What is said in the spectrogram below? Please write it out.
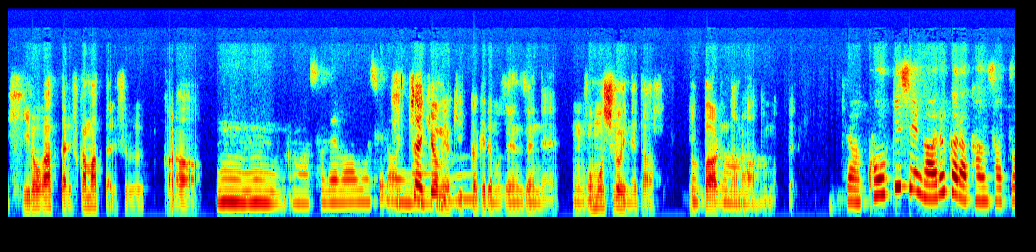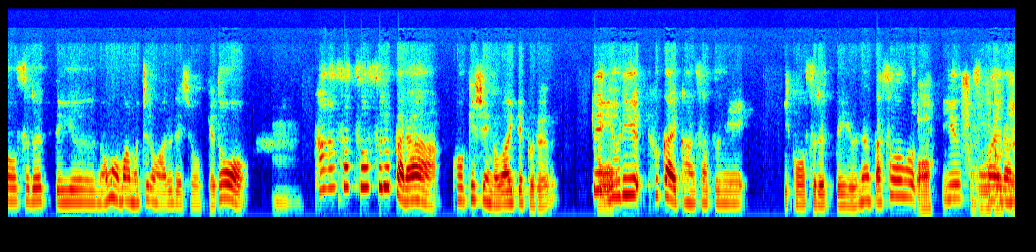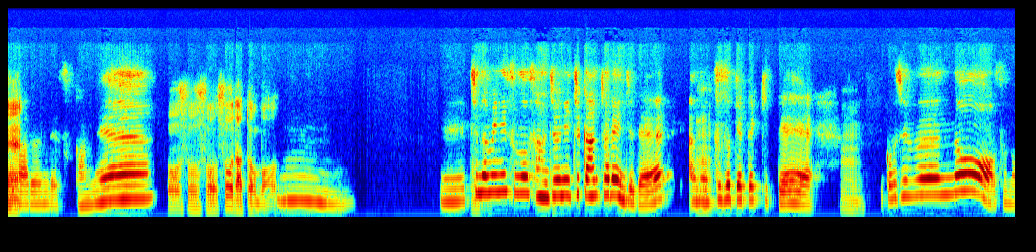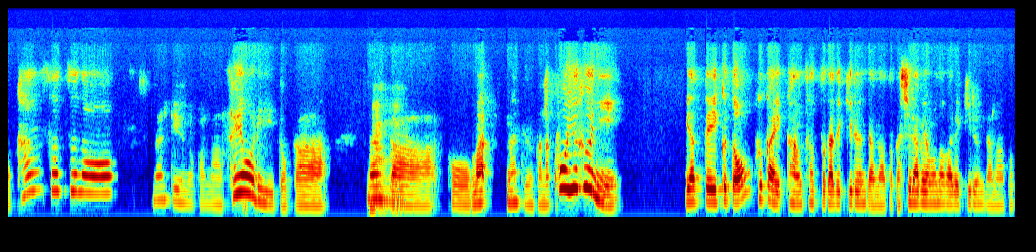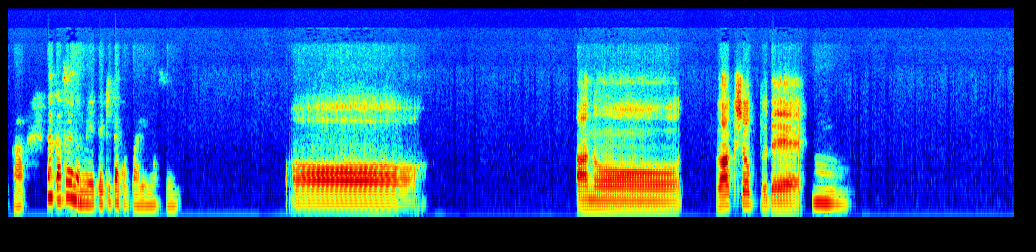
広がったり深まったりするから、うんうん。あそれは面白いな。ちっちゃい興味のきっかけでも全然ね、うん、面白いネタいっぱいあるんだなと思って。じゃあ好奇心があるから観察をするっていうのもまあもちろんあるでしょうけどうん。観察をするから好奇心が湧いてくるでより深い観察に移行するっていうなんかそうあいうスパイラルがあるんですかね。そうそうそう、そうだと思う。うん。えーちなみにその30日間チャレンジであの、うん。続けてきてうん。ご自分のその観察のなんていうのかなセオリーとかなんかこう、ま、なんていうのかなこういうふうにやっていくと深い観察ができるんだなとか調べ物ができるんだなとかなんかそういうの見えてきたことあります？あー。あのーワークショップで、うん。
